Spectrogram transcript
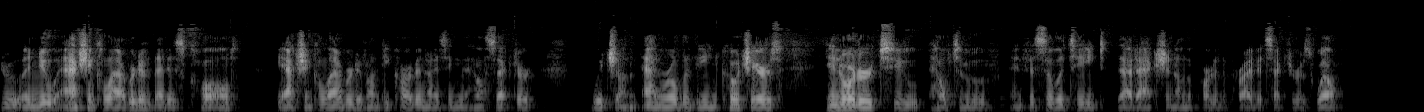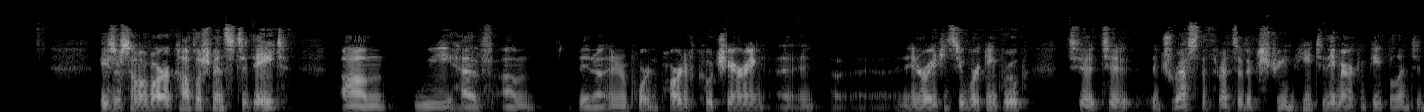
through a new action collaborative that is called the Action Collaborative on Decarbonizing the Health Sector, which um, Admiral Levine co-chairs in order to help to move and facilitate that action on the part of the private sector as well. these are some of our accomplishments to date. Um, we have um, been a, an important part of co-chairing an, an, interagency working group to, to address the threats of extreme heat to the American people and to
